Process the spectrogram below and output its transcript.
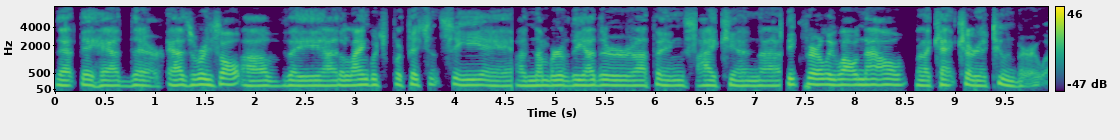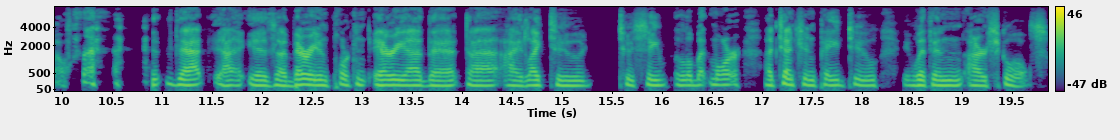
that they had there. As a result of the, uh, the language proficiency and a number of the other uh, things, I can uh, speak fairly well now, but I can't carry a tune very well. that uh, is a very important area that uh, I like to to see a little bit more attention paid to within our schools.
